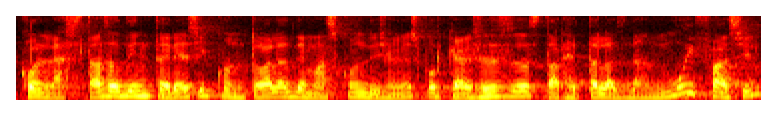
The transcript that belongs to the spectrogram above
con las tasas de interés y con todas las demás condiciones, porque a veces esas tarjetas las dan muy fácil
